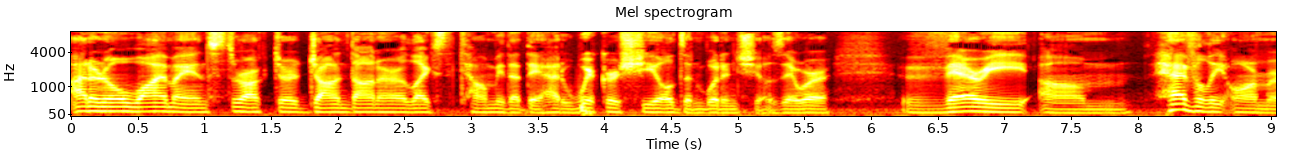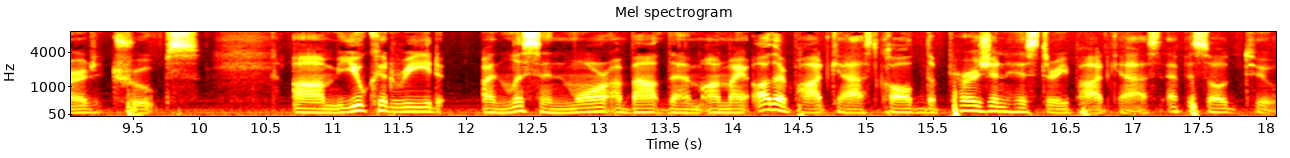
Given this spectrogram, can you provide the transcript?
I don't know why my instructor John Danaher likes to tell me that they had wicker shields and wooden shields. They were very um, heavily armored troops. Um, you could read and listen more about them on my other podcast called the Persian History Podcast, episode two.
